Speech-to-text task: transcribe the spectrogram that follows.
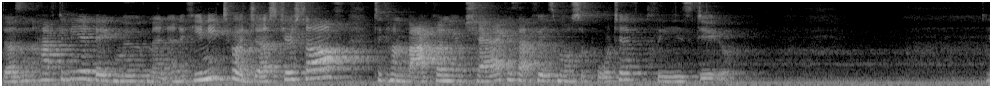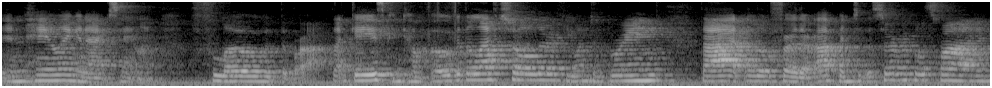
Doesn't have to be a big movement. And if you need to adjust yourself to come back on your chair because that feels more supportive, please do. Inhaling and exhaling. Flow with the breath. That gaze can come over the left shoulder if you want to bring that a little further up into the cervical spine.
